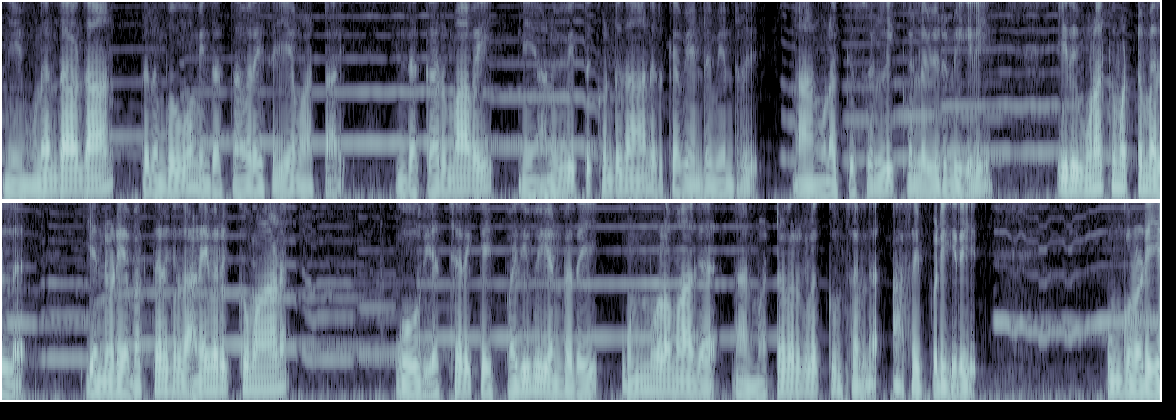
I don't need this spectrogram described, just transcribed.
நீ உணர்ந்தால்தான் திரும்பவும் இந்த தவறை செய்ய மாட்டாய். இந்த கர்மாவை நீ அனுபவித்து கொண்டுதான் இருக்க வேண்டும் என்று நான் உனக்கு சொல்லிக்கொள்ள விரும்புகிறேன். இது உனக்கு மட்டுமல்ல என்னுடைய பக்தர்கள் அனைவருக்குமான ஓர் எச்சரிக்கை பதிவு என்பதை உன் மூலமாக நான் மற்றவர்களுக்கும் சொல்ல ஆசைப்படுகிறேன். உங்களுடைய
